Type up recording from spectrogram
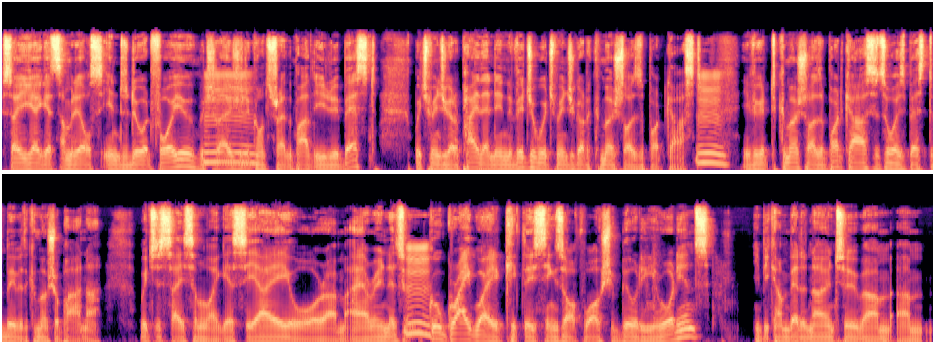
So you to get somebody else in to do it for you, which allows Mm. you to concentrate on the part that you do best, which means you've got to pay that individual, which means you've got to commercialize the podcast. Mm. If you get to commercialize a podcast, it's always best to be with a commercial partner, which is say someone like SCA or um, ARN. It's Mm. a good, great way to kick these things off whilst you're building your audience. You become better known to um, um,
